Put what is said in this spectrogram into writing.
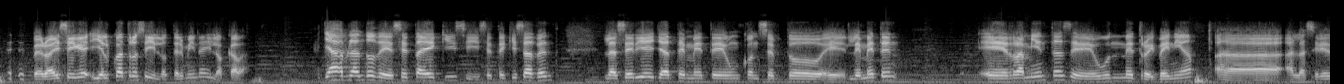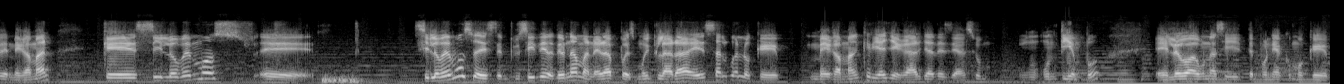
pero ahí sigue. Y el 4 sí, lo termina y lo acaba. Ya hablando de ZX y ZX Advent, la serie ya te mete un concepto, eh, le meten herramientas de un Metroidvania a, a la serie de Mega Man, que si lo vemos, eh, si lo vemos este, pues de, una manera pues muy clara, es algo a lo que Mega Man quería llegar ya desde hace un tiempo. Eh, luego aún así te ponía como que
